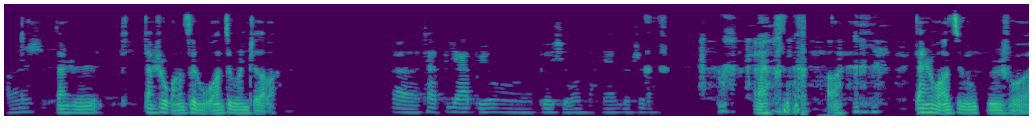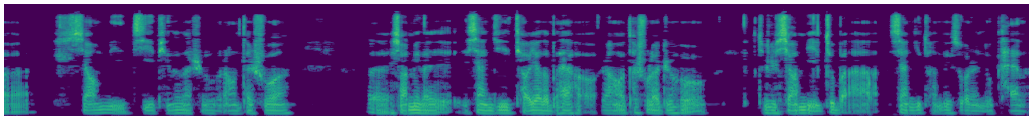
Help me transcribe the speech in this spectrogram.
好像是。但是但是王自如王自如你知道吧？呃，他 BI 不用不用询问吧，大家都知道。啊，但是王自如不是说小米几评测的时候，然后他说。呃，小米的相机调教的不太好，然后他说了之后，就是小米就把相机团队所有人都开了。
